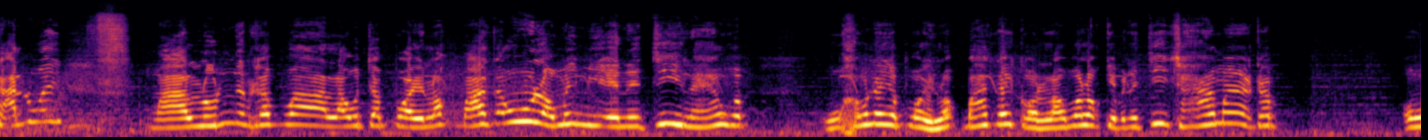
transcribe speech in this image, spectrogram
ทันไว้ยมาลุ้นกันครับว่าเราจะปล่อยล็อกบาสโอ้เราไม่มี energy แล้วครับโอ้เขาน่าจะปล่อยล็อกบาสได้ก่อนเราว่าเราเก็บ energy ช้ามากครับ โอ้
